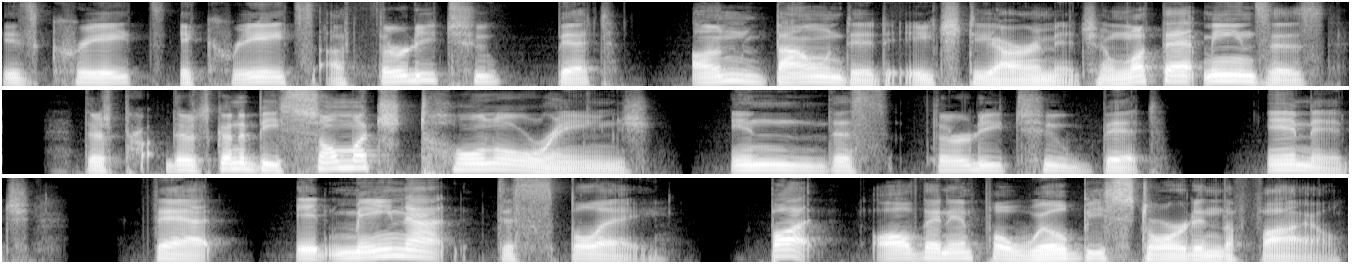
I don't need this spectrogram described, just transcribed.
is create, it creates a 32-bit unbounded HDR image. And what that means is there's, there's going to be so much tonal range in this 32-bit image that it may not display, but all that info will be stored in the file.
